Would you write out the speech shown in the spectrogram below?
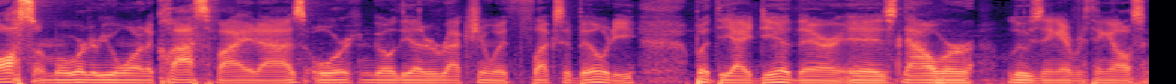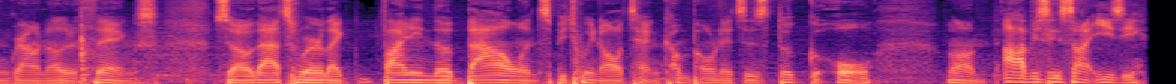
awesome or whatever you want to classify it as, or it can go the other direction with flexibility. But the idea there is now we're losing everything else and ground other things. So that's where like finding the balance between all ten components is the goal. Um, obviously, it's not easy.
